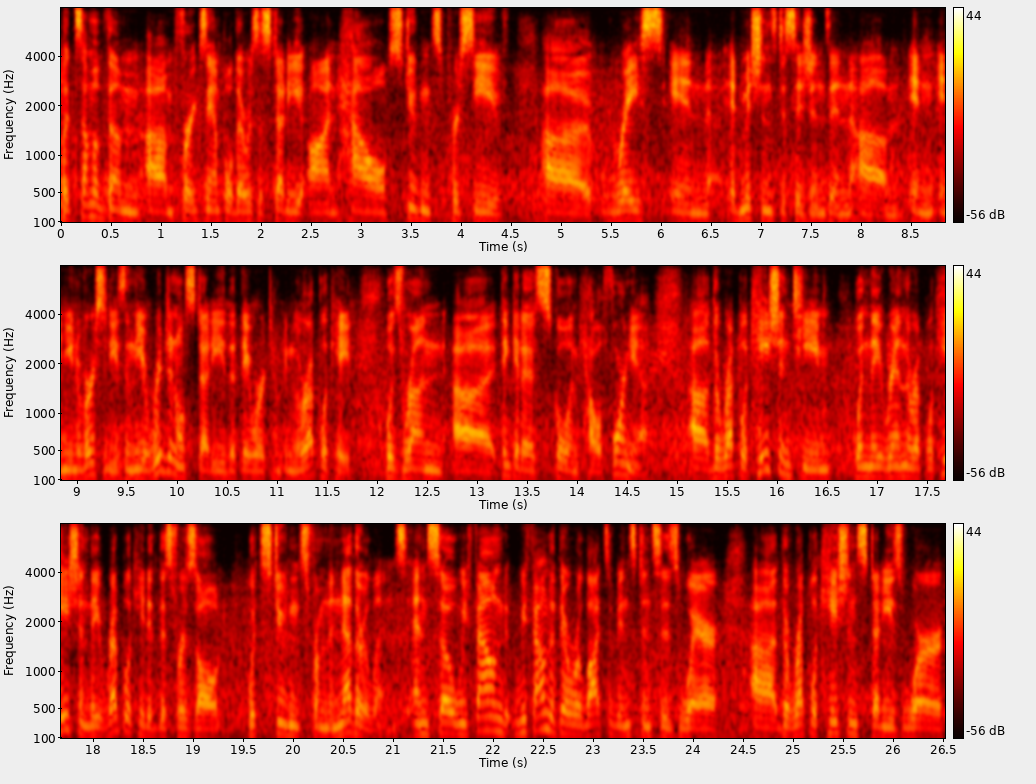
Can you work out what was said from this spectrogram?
but some of them, um, for example, there was a study on how students perceive uh, race in admissions decisions in, um, in, in, universities. And the original study that they were attempting to replicate was run, uh, I think, at a school in California. Uh, the replication team, when they ran the replication, they replicated this result with students from the Netherlands. And so we found, we found that there were lots of instances where uh, the replication studies were,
